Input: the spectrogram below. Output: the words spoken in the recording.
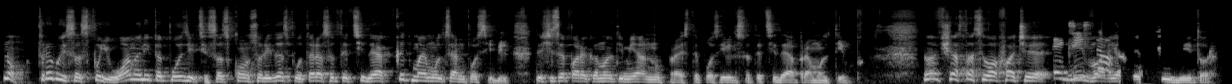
Nu, trebuie să spui oamenii pe poziții, să-ți consolidezi puterea să te ții de ea cât mai mulți ani posibil. Deși se pare că în ultimii ani nu prea este posibil să te ții de ea prea mult timp. Da? Și asta se va face Există... invariabil în viitor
